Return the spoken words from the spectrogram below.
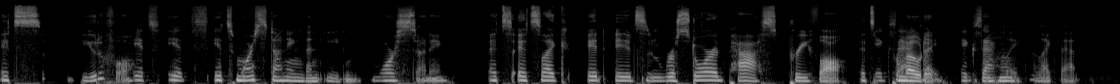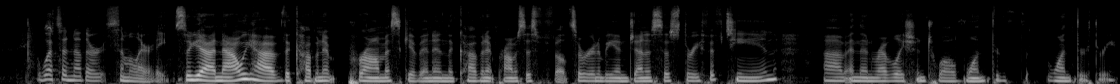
it's beautiful. It's it's it's more stunning than Eden. More stunning. It's it's like it it's restored past pre-fall. It's Exactly. promoted. Exactly. Mm-hmm. I like that. What's another similarity? So yeah, now we have the covenant promise given and the covenant promises fulfilled. So we're going to be in Genesis 3:15 um, and then Revelation 12 1 through 1 through 3.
